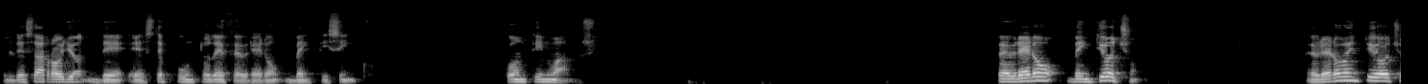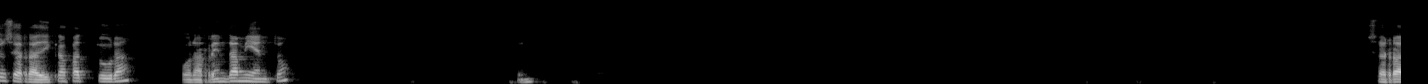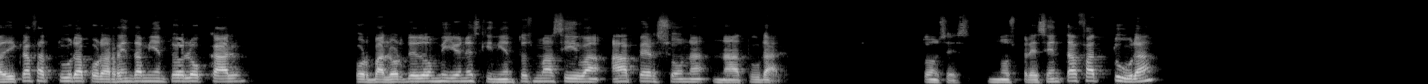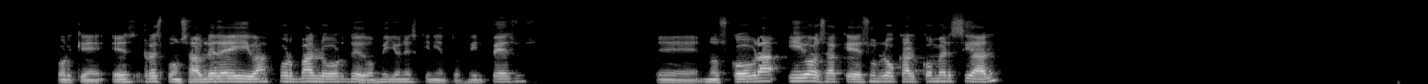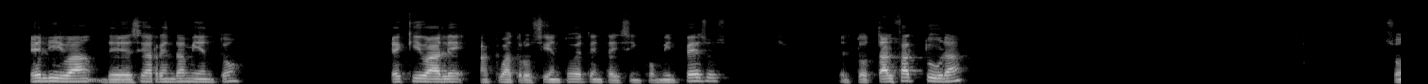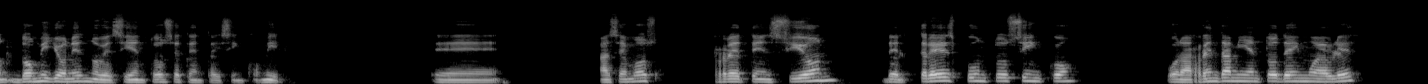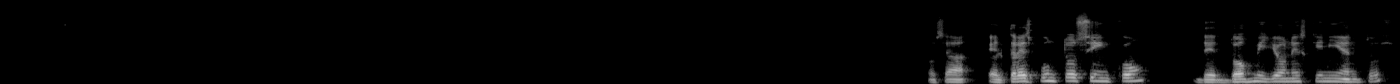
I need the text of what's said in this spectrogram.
el desarrollo de este punto de febrero 25. Continuamos. Febrero 28. Febrero 28 se radica factura por arrendamiento. Se radica factura por arrendamiento de local por valor de 2.500.000 masiva a persona natural. Entonces, nos presenta factura porque es responsable de IVA por valor de 2.500.000 pesos. Eh, nos cobra IVA, o sea que es un local comercial. El IVA de ese arrendamiento equivale a 475 mil pesos. El total factura son 2.975.000. Eh, hacemos retención del 3.5 por arrendamiento de inmuebles O sea, el 3.5 de 2.500.000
